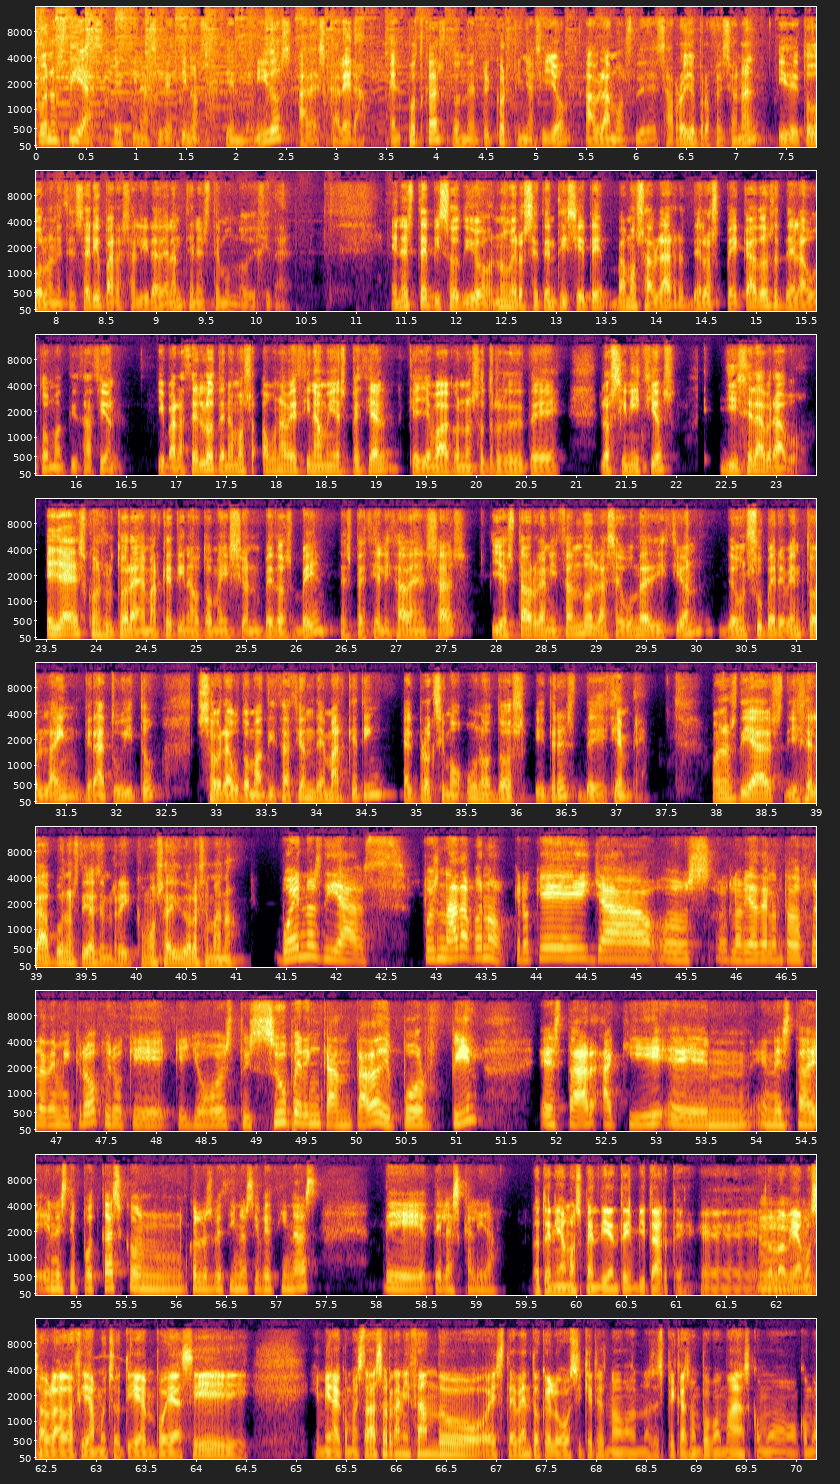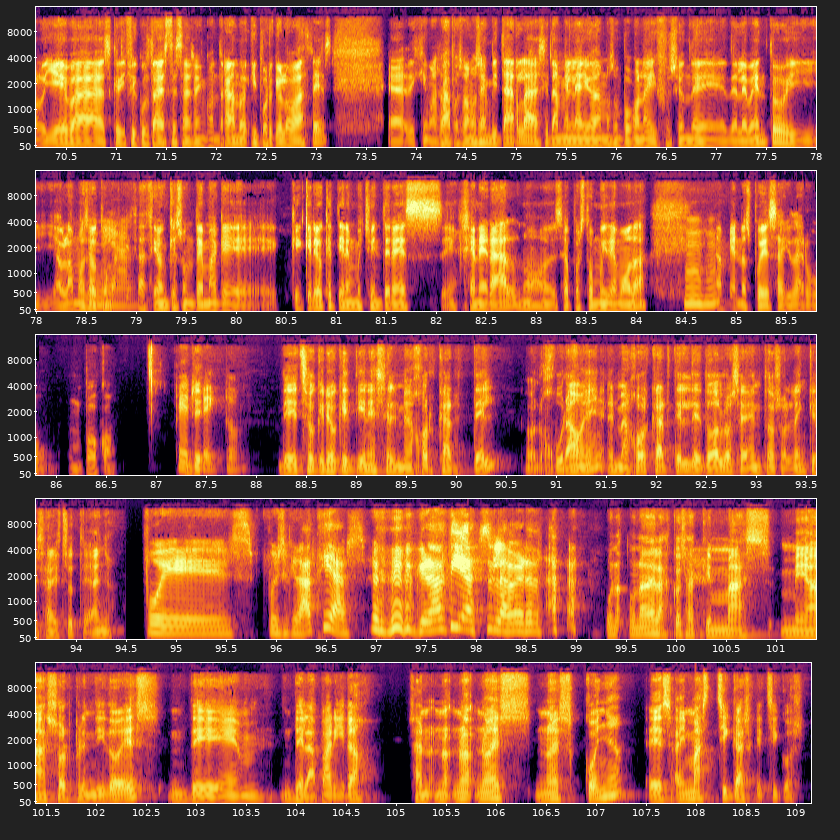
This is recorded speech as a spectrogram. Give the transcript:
Buenos días, vecinas y vecinos. Bienvenidos a La Escalera, el podcast donde Enrique Cortiñas y yo hablamos de desarrollo profesional y de todo lo necesario para salir adelante en este mundo digital. En este episodio número 77 vamos a hablar de los pecados de la automatización. Y para hacerlo tenemos a una vecina muy especial que lleva con nosotros desde los inicios, Gisela Bravo. Ella es consultora de Marketing Automation B2B, especializada en SaaS y está organizando la segunda edición de un super evento online gratuito sobre automatización de marketing el próximo 1, 2 y 3 de diciembre. Buenos días, Gisela. Buenos días, Enrique. ¿Cómo os ha ido la semana? Buenos días. Pues nada, bueno, creo que ya os, lo había adelantado fuera de micro, pero que, yo estoy súper encantada de por fin estar aquí en, esta, en este podcast con, con los vecinos y vecinas de, la escalera. Lo teníamos pendiente invitarte, lo habíamos mm. hablado hacía mucho tiempo y así. Y, mira, como estabas organizando este evento, que luego si quieres nos explicas un poco más cómo, lo llevas, qué dificultades te estás encontrando y por qué lo haces, eh, dijimos, va, pues vamos a invitarla, así también le ayudamos un poco en la difusión del evento y hablamos de automatización, que es un tema que, creo que tiene mucho interés en general, ¿no? Se ha puesto muy de moda. También nos puedes ayudar un, poco. Perfecto. De hecho, creo que tienes el mejor cartel, jurado, ¿eh? El mejor cartel de todos los eventos online que se ha hecho este año. Pues, pues gracias, gracias, la verdad. Una, de las cosas que más me ha sorprendido es de, la paridad. O sea, no, es, no es coña, es, hay más chicas que chicos.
